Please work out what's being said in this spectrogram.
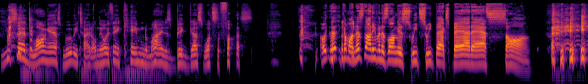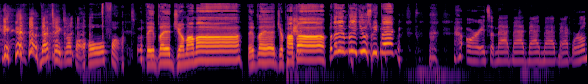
You said long ass movie title, and the only thing that came to mind is Big Gus. What's the fuss? Oh, that, come on, that's not even as long as Sweet Sweetback's badass song. that takes up a whole font. They bled your mama, they bled your papa, but they didn't bleed you, Sweetback. or it's a mad, mad, mad, mad, mad world.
